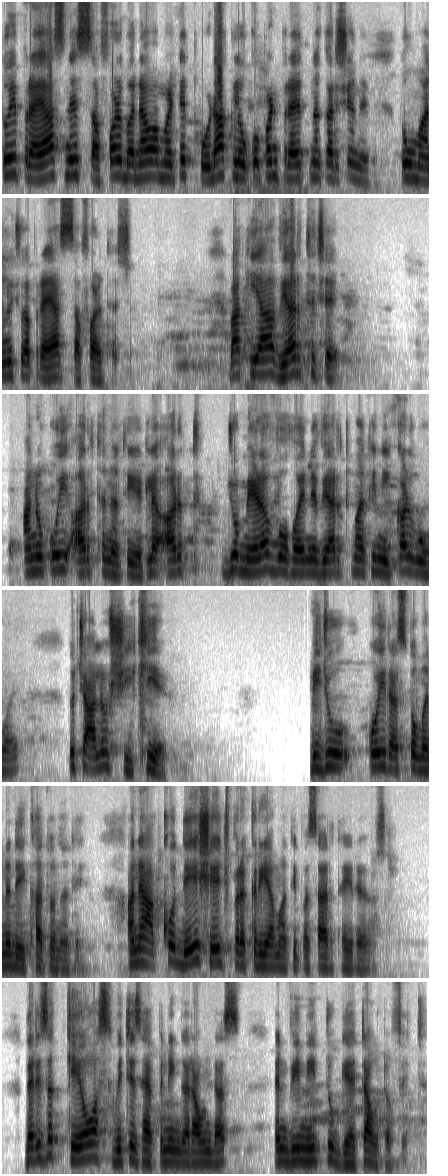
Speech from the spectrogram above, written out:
તો એ પ્રયાસને સફળ બનાવવા માટે થોડાક લોકો પણ પ્રયત્ન કરશે ને, તો હું માનું છું આ પ્રયાસ સફળ થશે. બાકી આ વ્યર્થ છે. આનો કોઈ અર્થ નથી. એટલે અર્થ જો મેળવવો હોય ને વ્યર્થમાંથી નીકળવું હોય, તો ચાલો શીખીએ. બીજું કોઈ રસ્તો મને દેખાતો નથી. અને આખો દેશ એ જ પ્રક્રિયામાંથી પસાર થઈ રહ્યો છે. There is a chaos which is happening around us and we need to get out of it.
